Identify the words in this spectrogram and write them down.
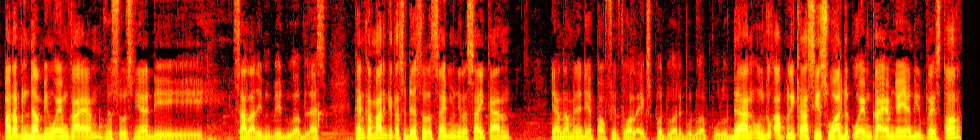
para pendamping UMKM khususnya di Saladin B12 kan kemarin kita sudah selesai menyelesaikan yang namanya Depok Virtual Expo 2020. Dan untuk aplikasi Swadep UMKM-nya yang di Play Store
